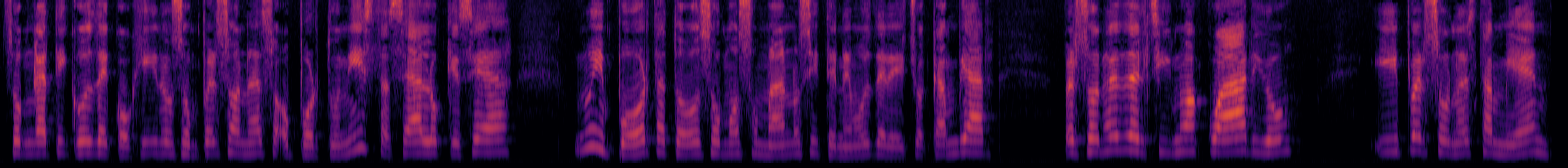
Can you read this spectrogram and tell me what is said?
son gaticos de cojín o son personas oportunistas, sea lo que sea, no importa, todos somos humanos y tenemos derecho a cambiar. Personas del signo Acuario y personas también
